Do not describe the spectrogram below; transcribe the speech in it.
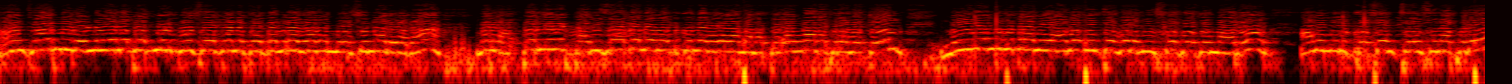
అవును సార్ మీరు రెండు వేల పదమూడు భూసేకరణ చట్ట ప్రకారం చేస్తున్నారు కదా. మరి అప్పర్ లిమిట్ పది శాతమే పెట్టుకున్నది కదా మన తెలంగాణ ప్రభుత్వం. మీరెందుకు దాన్ని ఆమోదించకుండా తీసుకుపోతున్నారు అని మీరు క్వశ్చన్ చేసినప్పుడే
